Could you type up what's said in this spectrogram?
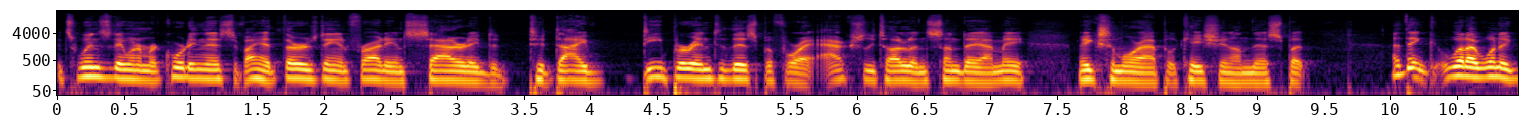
it's Wednesday when I'm recording this. If I had Thursday and Friday and Saturday to, to dive deeper into this before I actually taught it on Sunday, I may make some more application on this. But I think what I want to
